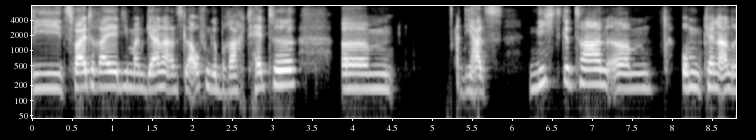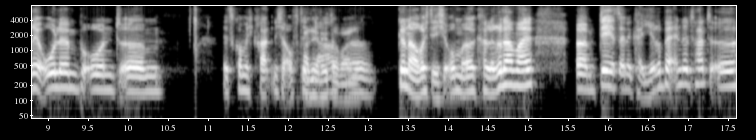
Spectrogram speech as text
Die zweite Reihe, die man gerne ans Laufen gebracht hätte, ähm, die hat's nicht getan, ähm, um Ken André Olymp und ähm, jetzt komme ich gerade nicht auf den Kalle Namen. Äh, genau, richtig, um äh, Kalle Ritterwall, äh, der jetzt eine Karriere beendet hat, äh,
